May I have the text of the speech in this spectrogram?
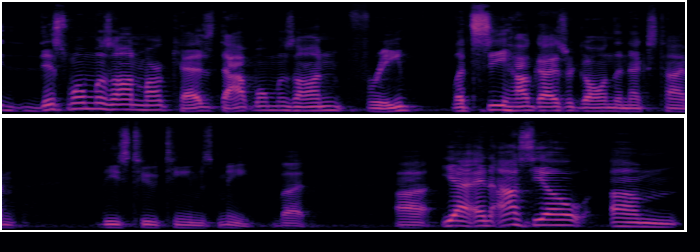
this one was on Marquez. That one was on Free. Let's see how guys are going the next time these two teams meet. But uh, yeah, and Asiel, um,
